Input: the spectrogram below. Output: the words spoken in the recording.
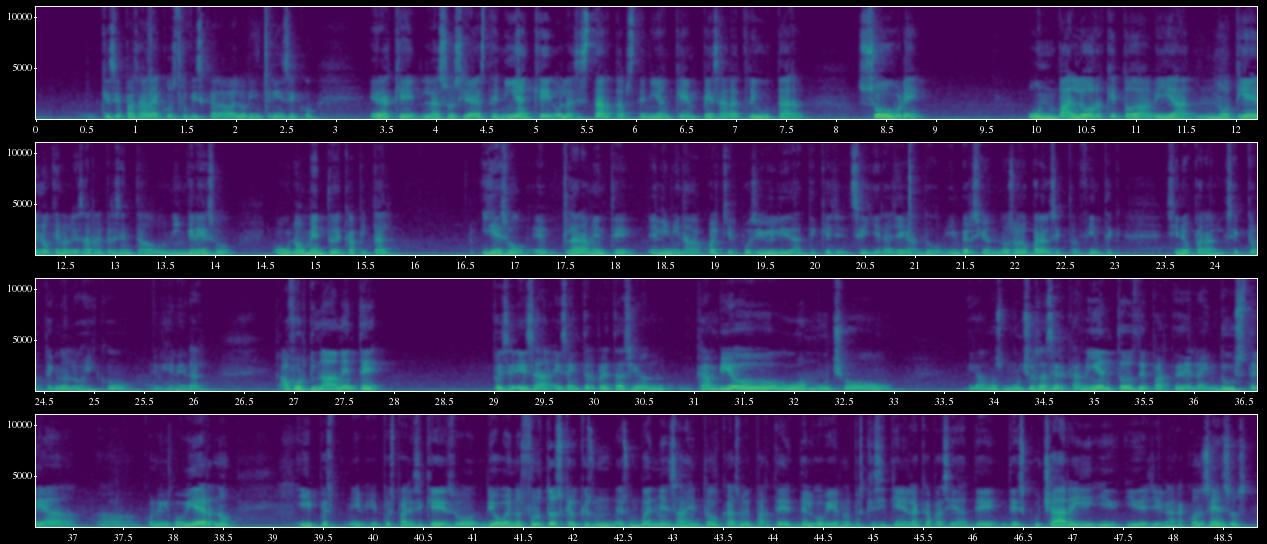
que se pasara de costo fiscal a valor intrínseco era que las sociedades tenían que, o las startups tenían que empezar a tributar sobre un valor que todavía no tienen o que no les ha representado un ingreso o un aumento de capital y eso eh, claramente eliminaba cualquier posibilidad de que siguiera llegando inversión no solo para el sector fintech, sino para el sector tecnológico en general. Afortunadamente, pues esa, esa interpretación cambió, hubo mucho, digamos, muchos acercamientos de parte de la industria uh, con el gobierno y pues, y, pues parece que eso dio buenos frutos. Creo que es un, es un buen mensaje en todo caso de parte del gobierno, pues que sí tiene la capacidad de, de escuchar y, y, de llegar a consensos.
